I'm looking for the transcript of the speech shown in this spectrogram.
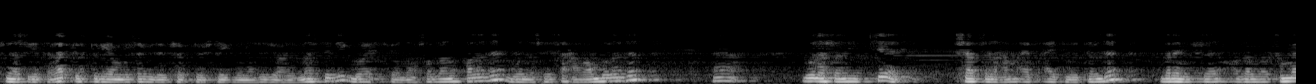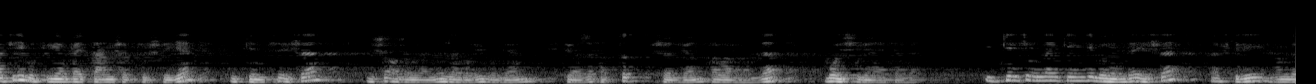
shu narsaga talab ko'p turgan bo'lsa uyda ushlab turishlik bu narsa joiz emas dedik. Bu ehtiyordan hisoblanib qoladi. Bu narsa esa harom bo'ladi. E, bu narsani ikki shartini ham aytib o'tildi. Birinchisi odamlar qimmatli bo'lib turgan paytda ham ushlab turishligi. Ikkinchisi esa o'sha odamlarni zaruriy bo'lgan ehtiyoji qattiq tushadigan tovarlarda bo'lishligini aytildi ikkinchi undan keyingi bo'limda esa fikriy hamda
